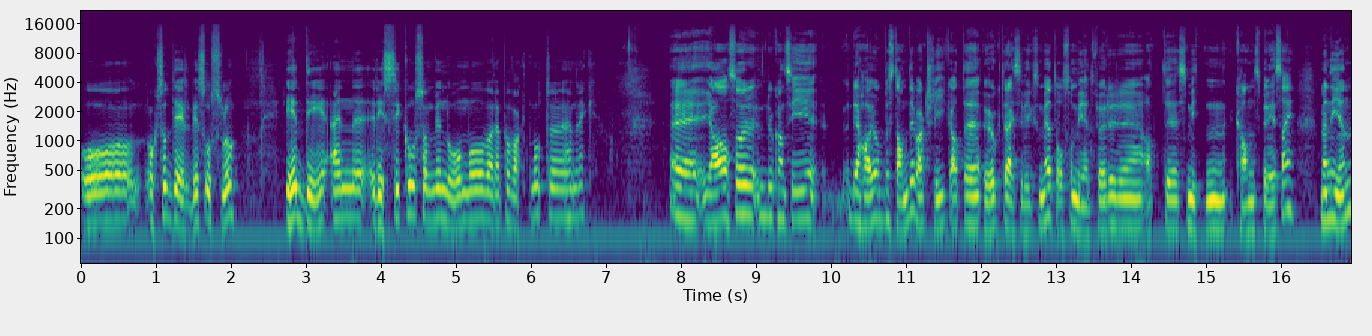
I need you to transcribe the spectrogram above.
og også delvis Oslo. Er det en risiko som vi nå må være på vakt mot, eh, Henrik? Eh, ja, altså du kan si Det har jo bestandig vært slik at eh, økt reisevirksomhet også medfører at smitten kan spre seg. Men igjen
